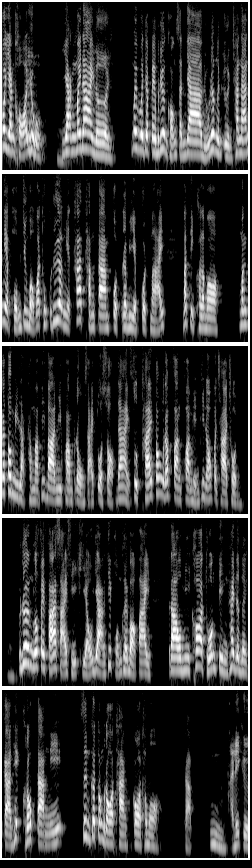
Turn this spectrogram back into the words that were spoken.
ก็ยังขออยู่ ยังไม่ได้เลย ไม่ว่าจะเป็นเรื่องของสัญญาหรือเรื่องอื่นๆ ฉะนั้นเนี่ยผมจึงบอกว่าทุกเรื่องเนี่ยถ้าทำตามกฎระเบียบกฎหมาย มติคลมมันก็ต้องมีหลักธรรมาภิบาลมีความโปร่งใสตรวจสอบได้ สุดท้ายต้องรับฟังความเห็นพี่น้องประชาชน เรื่องรถไฟฟ้าสายสีเขียวอย่างที่ผมเคยบอกไป เรามีข้อท้วงติงให้ดำเนินการให้ครบตามนี้ ซึ่งก็ต้องรอทางกทมครับ อืมอันนี้คือ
